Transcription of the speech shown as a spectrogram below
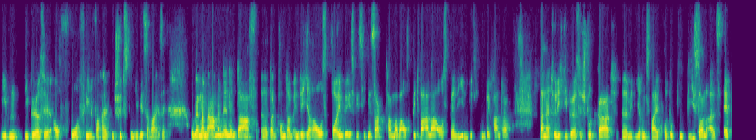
eben die Börse auch vor Fehlverhalten schützt in gewisser Weise. Und wenn man Namen nennen darf, äh, dann kommt am Ende hier raus Coinbase, wie Sie gesagt haben, aber auch Bitwala aus Berlin, bisschen unbekannter. Dann natürlich die Börse Stuttgart äh, mit ihren zwei Produkten Bison als App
